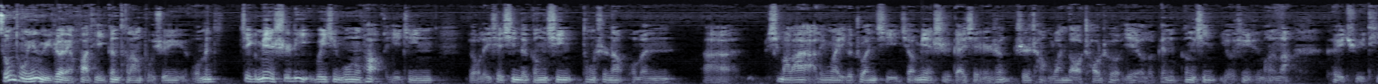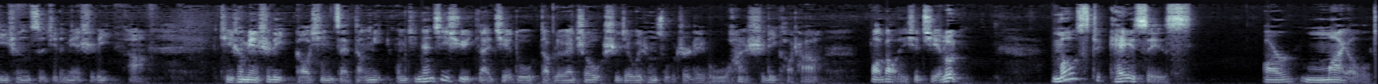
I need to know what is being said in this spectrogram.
总统英语热点话题，跟特朗普学英语。我们这个面试力微信公众号已经有了一些新的更新，同时呢，我们啊喜马拉雅另外一个专辑叫《面试改写人生：职场弯道超车》也有了更更新。有兴趣的朋友们可以去提升自己的面试力啊，提升面试力，高薪在等你。我们今天继续来解读 WHO 世界卫生组织这个武汉实地考察报告的一些结论。Most cases are mild,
